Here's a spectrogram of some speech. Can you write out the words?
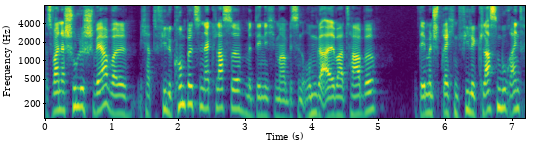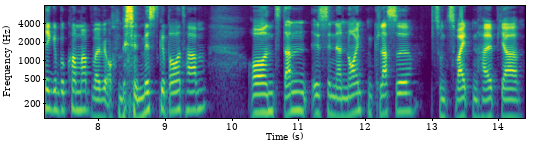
Das war in der Schule schwer, weil ich hatte viele Kumpels in der Klasse, mit denen ich mal ein bisschen rumgealbert habe. Dementsprechend viele Klassenbucheinträge bekommen habe, weil wir auch ein bisschen Mist gebaut haben. Und dann ist in der neunten Klasse zum zweiten Halbjahr,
